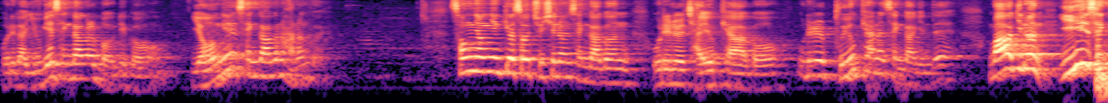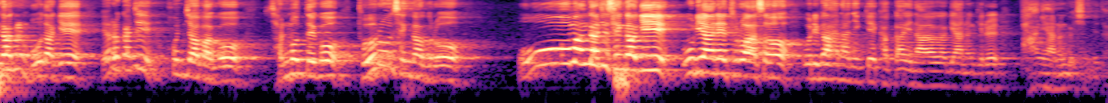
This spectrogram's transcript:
우리가 육의 생각을 버리고 영의 생각을 하는 거예요. 성령님께서 주시는 생각은 우리를 자유케 하고 우리를 부유케 하는 생각인데 마귀는 이 생각을 못하게 여러 가지 혼잡하고 잘못되고 더러운 생각으로 오만 가지 생각이 우리 안에 들어와서 우리가 하나님께 가까이 나아가게 하는 길을 방해하는 것입니다.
